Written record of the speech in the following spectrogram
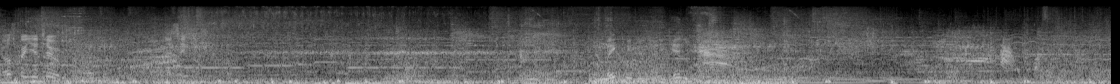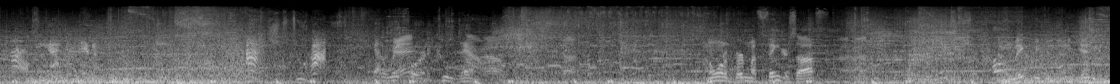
Goes for you too. I see. Don't make me do that again. Ah, she's too hot. Gotta wait Okay. for her to cool down. Oh, I don't want to burn my fingers off. uh-huh. Don't make me do that again.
